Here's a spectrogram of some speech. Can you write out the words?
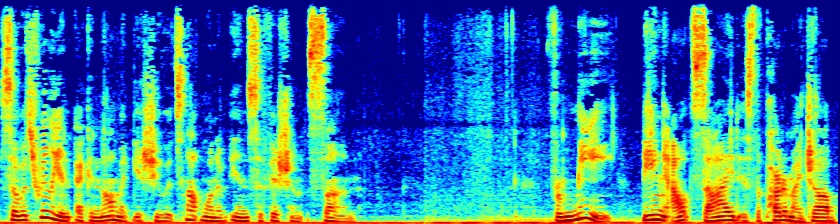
so it's really an economic issue, it's not one of insufficient sun. For me, being outside is the part of my job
